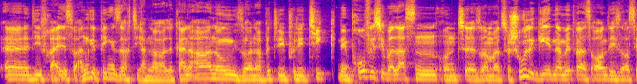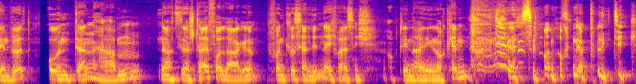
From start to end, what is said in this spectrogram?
äh, die Fridays so angepinkt gesagt, die haben doch alle keine Ahnung, die sollen doch bitte die Politik den Profis überlassen und äh, sollen mal zur Schule gehen, damit was ordentliches aussehen wird. Und dann haben nach dieser Steilvorlage von Christian Lindner, ich weiß nicht, ob den einige noch kennen, der ist immer noch in der Politik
